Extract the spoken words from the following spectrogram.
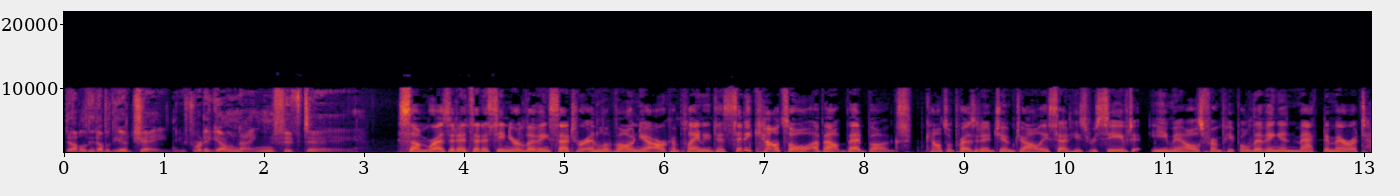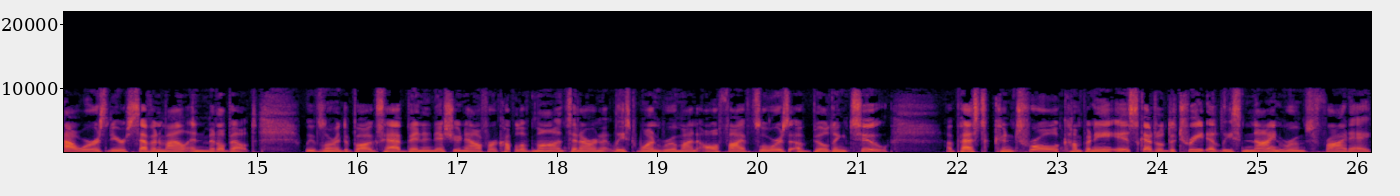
WWJ, News Radio 950. Some residents at a senior living center in Livonia are complaining to city council about bed bugs. Council President Jim Jolly said he's received emails from people living in McNamara Towers near Seven Mile and Middlebelt. We've learned the bugs have been an issue now for a couple of months and are in at least one room on all five floors of Building 2. A pest control company is scheduled to treat at least nine rooms Friday.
